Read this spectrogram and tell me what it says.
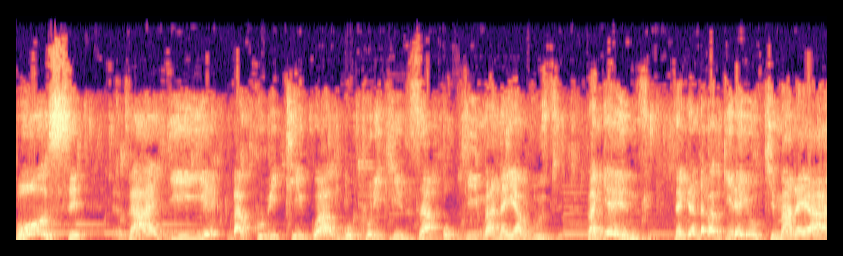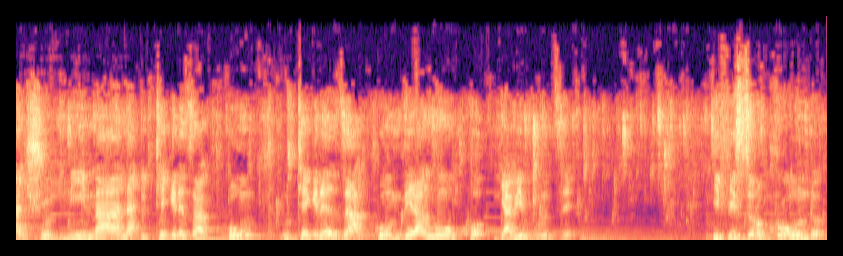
bose bagiye bakubitirwa gukurikiza uko imana yavuze. Bagenzi nagira ndababwire yuko imana yacu ni imana utegereza kumvira nk'uko yabivuze. Ifise urukundo.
